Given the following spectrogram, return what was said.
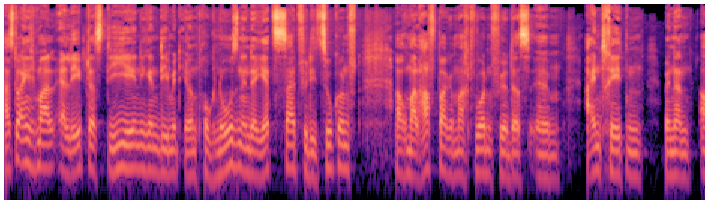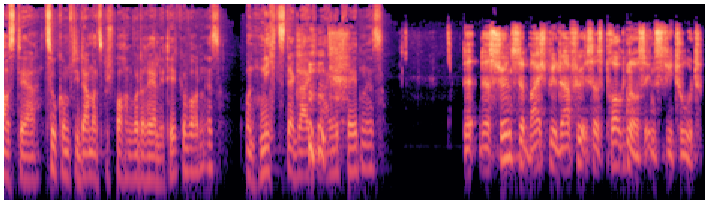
Hast du eigentlich mal erlebt, dass diejenigen, die mit ihren Prognosen in der Jetztzeit für die Zukunft auch mal haftbar gemacht wurden für das ähm, Eintreten, wenn dann aus der Zukunft, die damals besprochen wurde, Realität geworden ist und nichts dergleichen eingetreten ist? Das schönste Beispiel dafür ist das Prognos-Institut.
